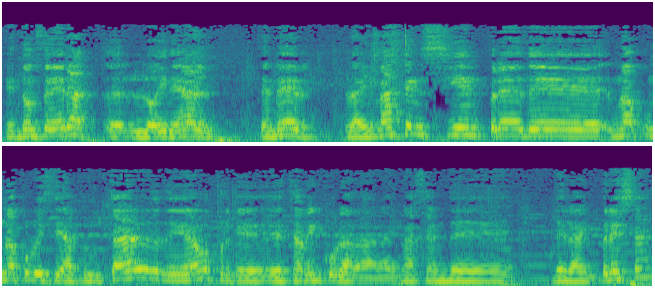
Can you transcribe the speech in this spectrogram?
Entonces era eh, lo ideal tener la imagen siempre de una, una publicidad brutal, digamos, porque está vinculada a la imagen de, de la empresa,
